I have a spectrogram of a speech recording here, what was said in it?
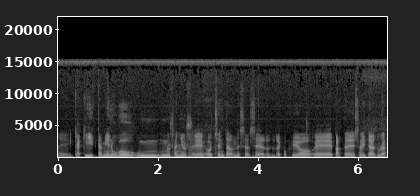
eh, que aquí también hubo un- unos años eh, 80 donde se, se recogió eh, parte de esa literatura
